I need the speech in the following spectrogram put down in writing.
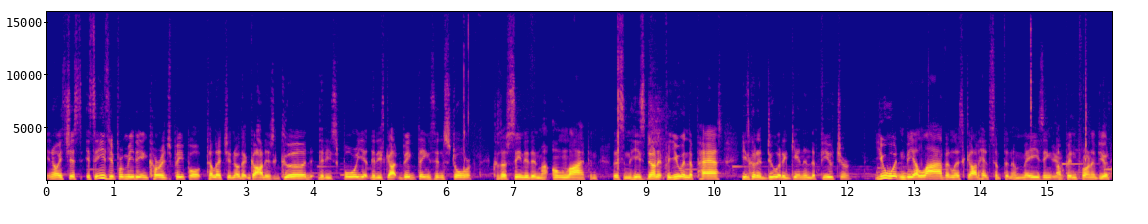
you know, it's just, it's easy for me to encourage people to let you know that God is good, that He's for you, that He's got big things in store, because I've seen it in my own life. And listen, He's done it for you in the past, He's going to do it again in the future. You wouldn't be alive unless God had something amazing yeah. up in front of you. And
